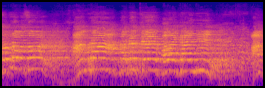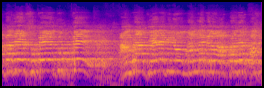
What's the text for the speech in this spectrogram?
সতেরো বছর আমরা আপনাদের চেয়ে পালাই যাইনি। আপনাদের সুখে দুঃখে আমরা জেলে গেল মামলা গেল আপনাদের পাশে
